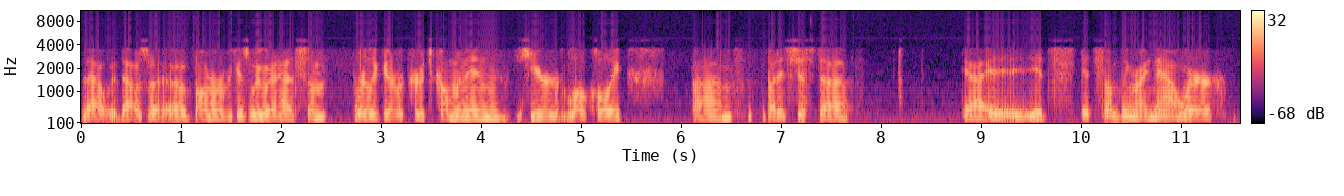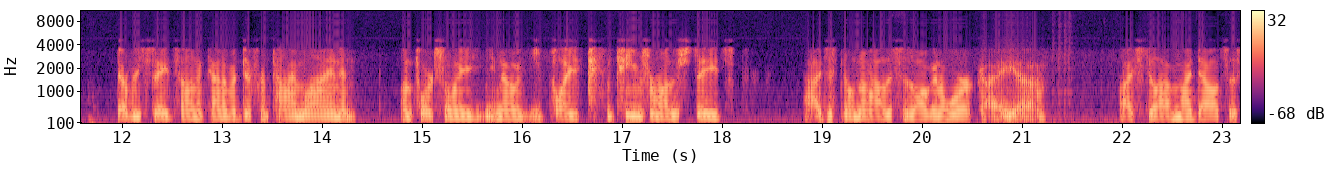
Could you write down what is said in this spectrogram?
that that was a, a bummer because we would have had some really good recruits coming in here locally. Um, but it's just, uh, yeah, it, it's it's something right now where every state's on a kind of a different timeline, and unfortunately, you know, you play teams from other states. I just don't know how this is all going to work. I uh, I still have my doubts as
